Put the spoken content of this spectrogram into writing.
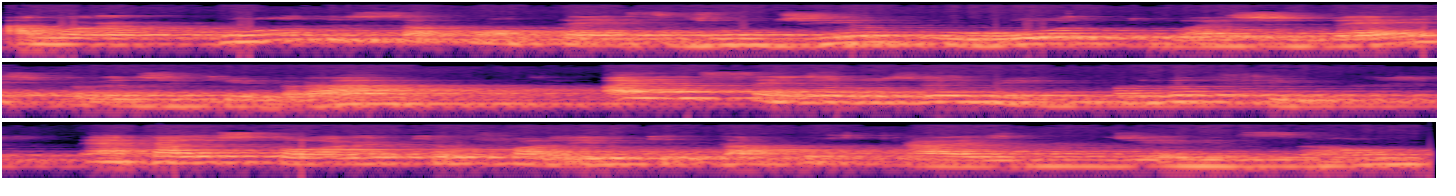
Agora, quando isso acontece de um dia para o outro, às vésperas de quebrar, aí acende a luz vermelha. Fala, meu filho, é aquela história que eu falei, o que está por trás né, de emissão,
